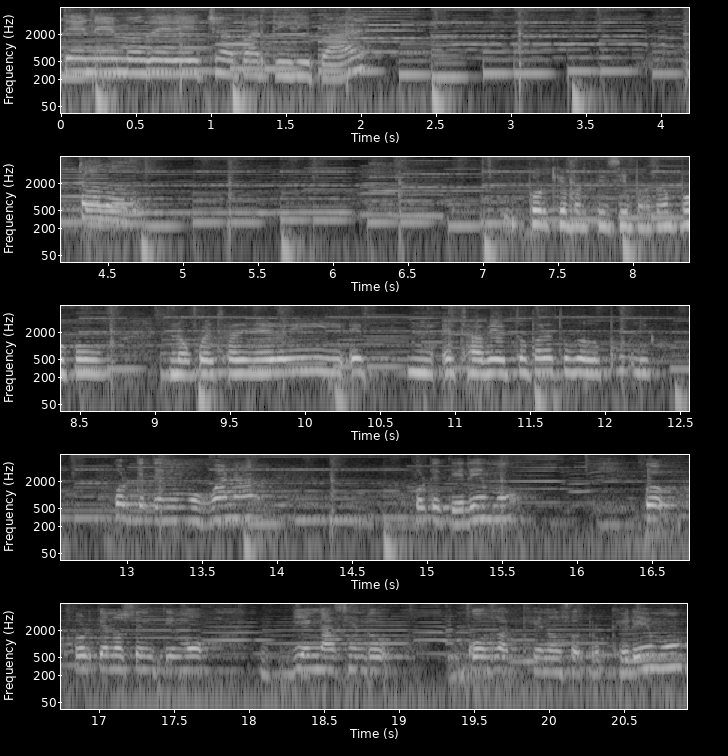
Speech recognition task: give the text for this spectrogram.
tenemos derecho a participar? Todos. Porque participar tampoco no cuesta dinero y está abierto para todos los públicos. Porque tenemos ganas, porque queremos, porque nos sentimos bien haciendo cosas que nosotros queremos.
